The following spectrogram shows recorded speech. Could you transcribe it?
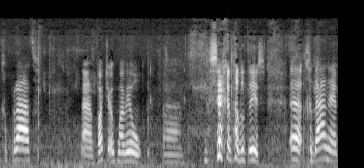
gepraat, nou, wat je ook maar wil ehm, zeggen dat het is, eh, gedaan heb.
